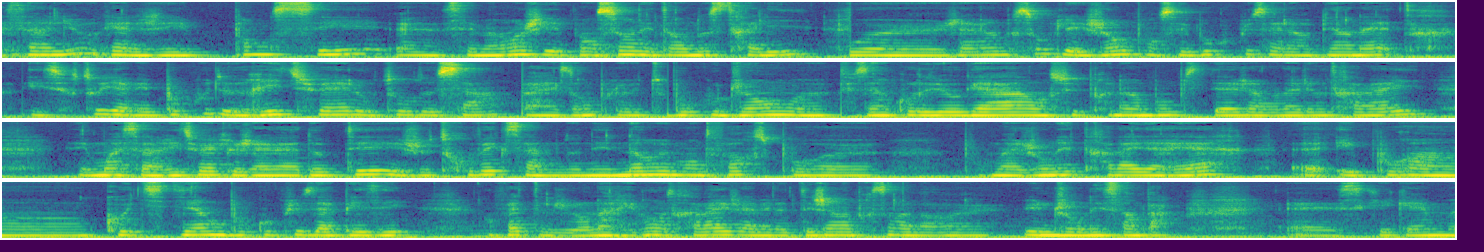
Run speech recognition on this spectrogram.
C'est un lieu auquel j'ai pensé, euh, c'est marrant, j'y ai pensé en étant en Australie, où euh, j'avais l'impression que les gens pensaient beaucoup plus à leur bien-être. Et surtout, il y avait beaucoup de rituels autour de ça. Par exemple, beaucoup de gens faisaient un cours de yoga, ensuite prenaient un bon petit-déj avant d'aller au travail. Et moi, c'est un rituel que j'avais adopté et je trouvais que ça me donnait énormément de force pour, pour ma journée de travail derrière. Euh, et pour un quotidien beaucoup plus apaisé. En fait, en arrivant au travail, j'avais déjà l'impression d'avoir euh, une journée sympa. Euh, ce qui est quand même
